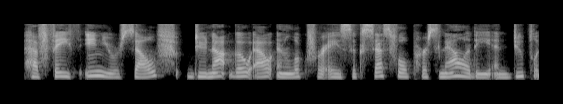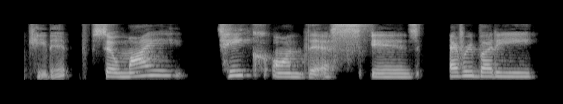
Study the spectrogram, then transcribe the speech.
have faith in yourself. Do not go out and look for a successful personality and duplicate it. So, my take on this is everybody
